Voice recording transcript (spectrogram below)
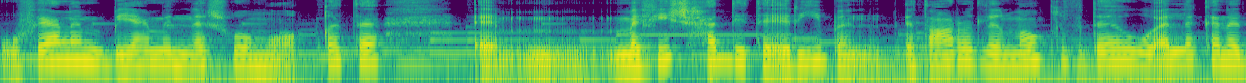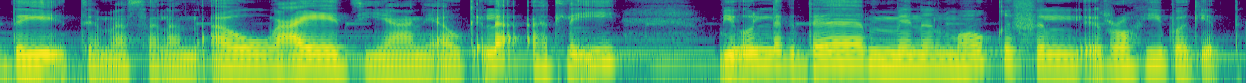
وفعلا بيعمل نشوة مؤقتة؟ مفيش حد تقريبا اتعرض للموقف ده وقال لك أنا اتضايقت مثلا أو عادي يعني أو لأ هتلاقيه بيقول لك ده من المواقف ال- الرهيبة جدا.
